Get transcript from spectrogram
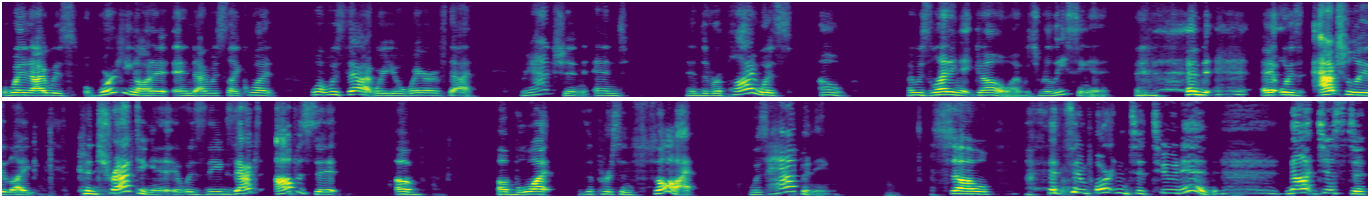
when I was working on it and I was like what what was that were you aware of that reaction and and the reply was oh I was letting it go I was releasing it and, and it was actually like contracting it it was the exact opposite of of what the person thought was happening. So it's important to tune in, not just to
